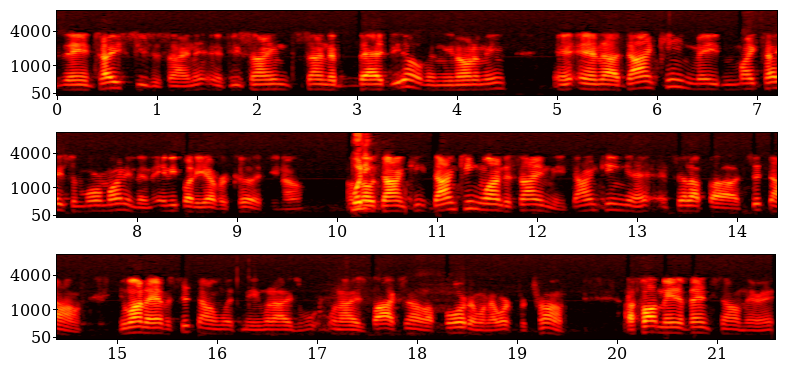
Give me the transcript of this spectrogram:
they enticed you to sign it. And if you signed signed a bad deal, then you know what I mean. And, and uh, Don King made Mike Tyson more money than anybody ever could. You know. What you- Don King Don King wanted to sign me. Don King uh, set up a sit down he wanted to have a sit down with me when I was when I was boxing out of Florida when I worked for Trump. I fought main events down there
